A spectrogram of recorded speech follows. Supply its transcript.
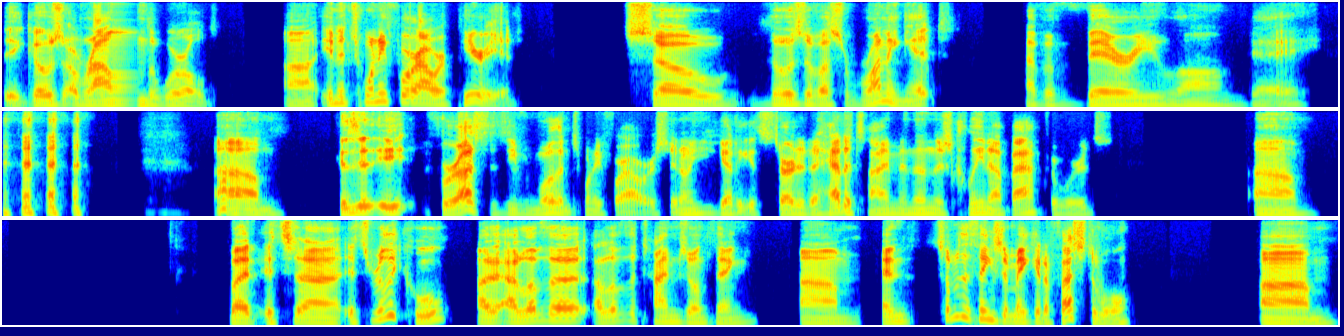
it goes around the world uh, in a 24 hour period. So those of us running it have a very long day. um, because it, it, for us it's even more than 24 hours. You know, you got to get started ahead of time, and then there's cleanup afterwards. Um, but it's uh it's really cool. I, I love the I love the time zone thing. Um, and some of the things that make it a festival, um,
